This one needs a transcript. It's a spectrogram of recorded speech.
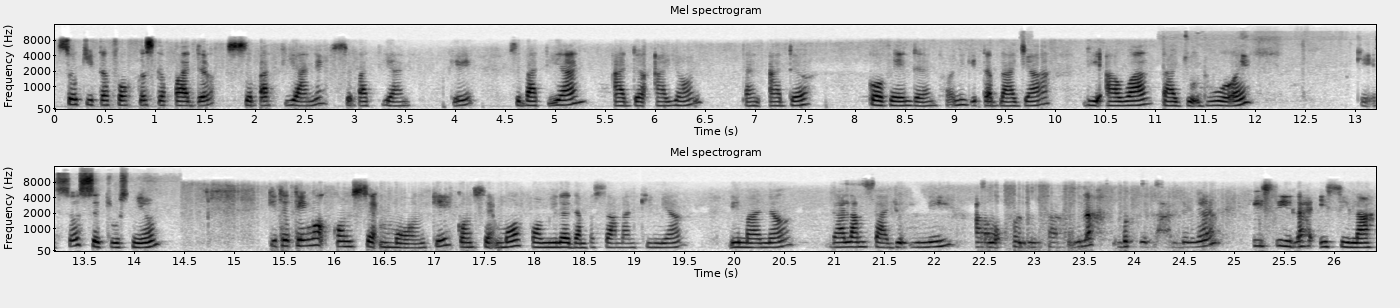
So kita fokus kepada sebatian eh, sebatian. Okay. Sebatian ada ion dan ada covalent. Hari ni kita belajar di awal tajuk dua. Eh. Okay. So seterusnya kita tengok konsep mol. Okay. Konsep mol, formula dan persamaan kimia di mana dalam tajuk ini awak perlu tahulah berkenaan dengan istilah-istilah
